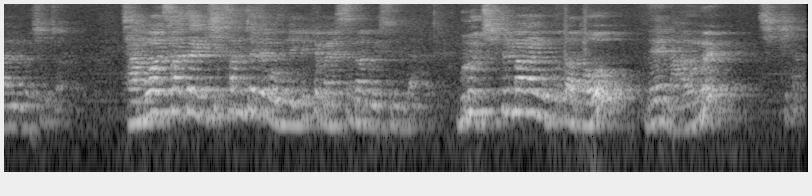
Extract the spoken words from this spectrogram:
라는 것이죠. 잠언 4장 23절에 보면 이렇게 말씀하고 있습니다. 무릇 지킬 만한 것보다 더내 마음을 지키라.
